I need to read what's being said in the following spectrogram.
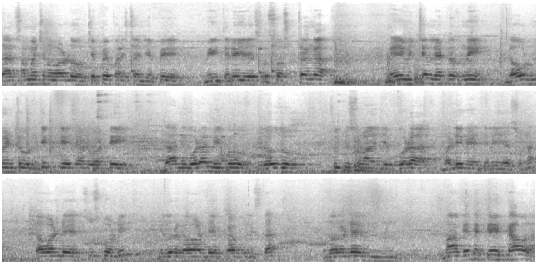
దానికి సంబంధించిన వాళ్ళు చెప్పే పరిస్థితి అని చెప్పి మీకు తెలియజేస్తూ స్పష్టంగా మేము ఇచ్చిన లెటర్ని గవర్నమెంట్ రిజెక్ట్ చేసినటువంటి దాన్ని కూడా మీకు ఈరోజు చూపిస్తున్నానని చెప్పి కూడా మళ్ళీ నేను తెలియజేస్తున్నా. కావాలంటే చూసుకోండి. మీ దగ్గర కావాలంటే ప్రాప్తులు ఇస్తా. ఎందుకంటే మాకైతే కావాలా?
